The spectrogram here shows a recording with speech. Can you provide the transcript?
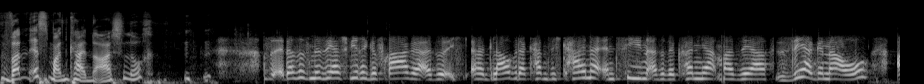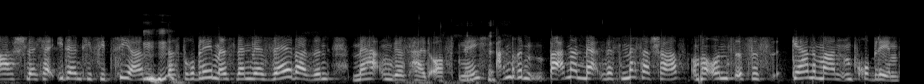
Wann ist man kein Arschloch? Das ist eine sehr schwierige Frage. Also ich äh, glaube, da kann sich keiner entziehen. Also wir können ja immer sehr, sehr genau Arschlöcher identifizieren. Mhm. Das Problem ist, wenn wir es selber sind, merken wir es halt oft nicht. Andere, bei anderen merken wir es messerscharf und bei uns ist es gerne mal ein Problem.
